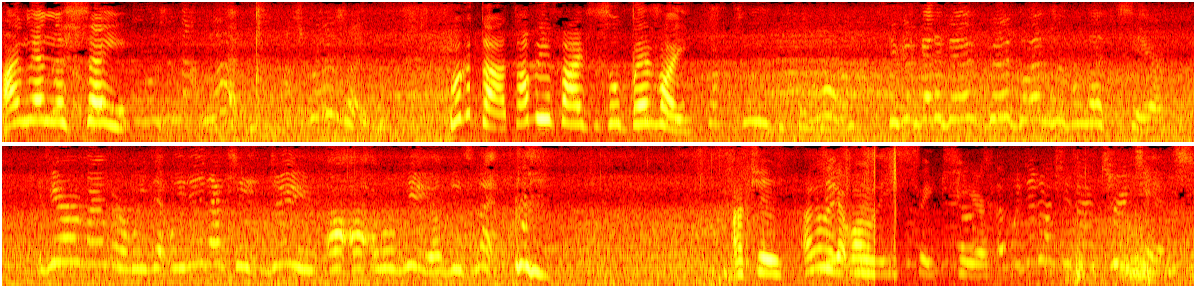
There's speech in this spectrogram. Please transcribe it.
I'm in the seat. Look at that, W5 is so busy. You can get a good, good glimpse of the lifts here. If you remember, we did we did actually do uh, a review of these lifts. Actually, I'm gonna get one of these seats here. and we did actually do two tips.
